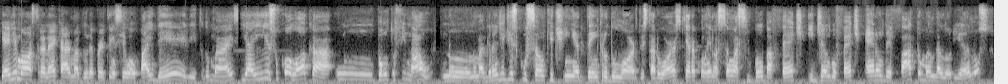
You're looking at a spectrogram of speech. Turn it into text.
E aí ele mostra, né, que a armadura pertenceu ao pai dele e tudo mais. E aí isso coloca um ponto final no- numa grande discussão que tinha dentro do lore do Star Wars, que era com relação a se Boba Fett e Jango Fett eram de fato Mandalorianos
